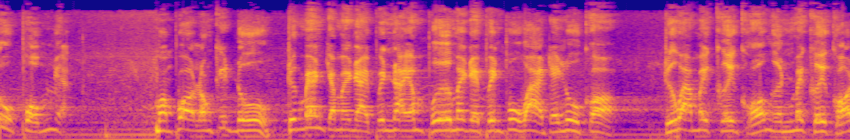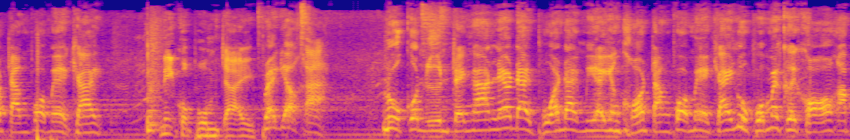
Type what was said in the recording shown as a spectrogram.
ลูกผมเนี่ยหมอมพ่อลองคิดดู ถึงแม้จะไม่ได้เป็นนายอำเภอไม่ได้เป็นผู้ว่าแต่ลูกก็ ถือว่าไม่เคยขอเงิน ไม่เคยขอตังค์พ่อแม่ใช้นี่ก็ภูมิใจ พระเจ้าค่ะ ลูกคนอื่นแต่งงานแล้วได้ผัวได้เมียยังขอตังค์พ่อแม่ใช้ลูกผมไม่เคยขอครับ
